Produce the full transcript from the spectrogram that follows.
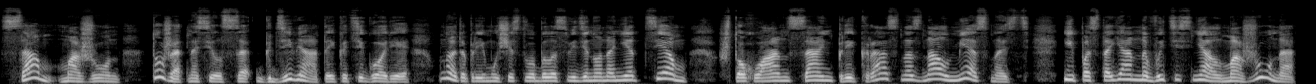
Сам Мажун тоже относился к девятой категории, но это преимущество было сведено на нет тем, что Хуан Сань прекрасно знал местность и постоянно вытеснял Мажуна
